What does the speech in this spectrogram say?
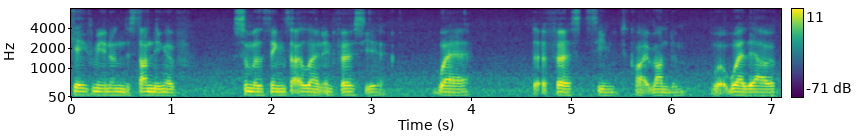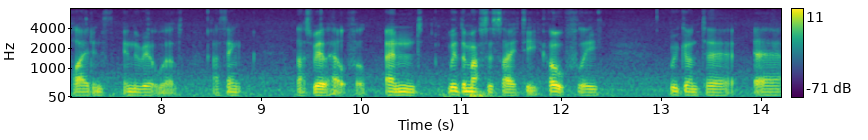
gave me an understanding of some of the things that I learnt in first year, where that at first seemed quite random, where they are applied in, in the real world. I think that's really helpful. And with the Math Society, hopefully, we're going to uh,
